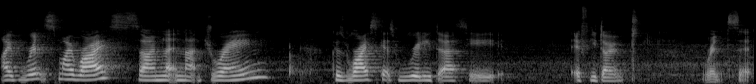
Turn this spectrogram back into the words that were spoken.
I've rinsed my rice, so I'm letting that drain because rice gets really dirty if you don't rinse it.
